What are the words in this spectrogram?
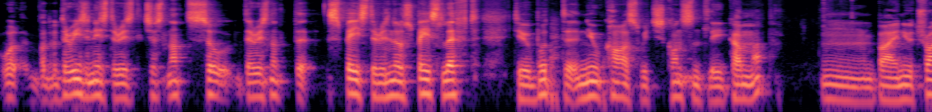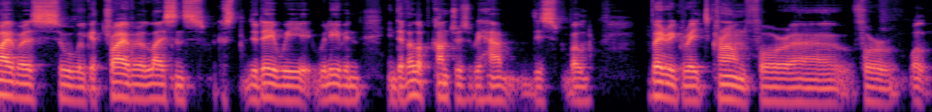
well, but the reason is there is just not so there is not the space there is no space left to put new cars which constantly come up mm, by new drivers who will get driver license because today we we live in in developed countries we have this well very great ground for uh, for well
